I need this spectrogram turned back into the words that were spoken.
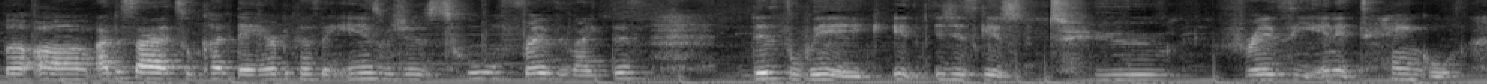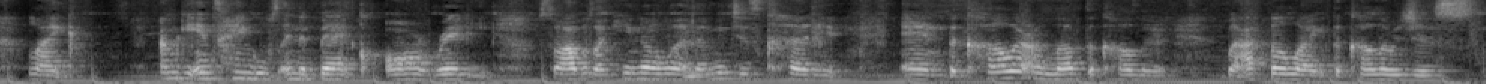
But um, I decided to cut the hair because the ends were just too frizzy. Like this, this wig, it, it just gets too frizzy and it tangles. Like I'm getting tangles in the back already. So I was like, you know what, let me just cut it. And the color, I love the color, but I feel like the color is just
